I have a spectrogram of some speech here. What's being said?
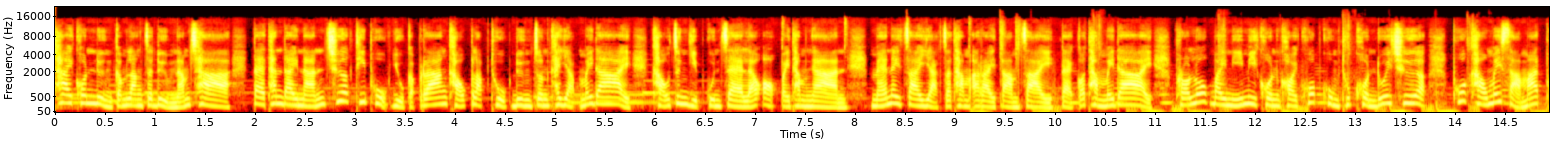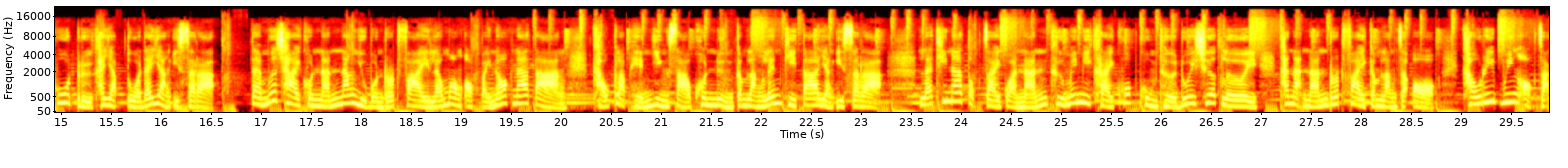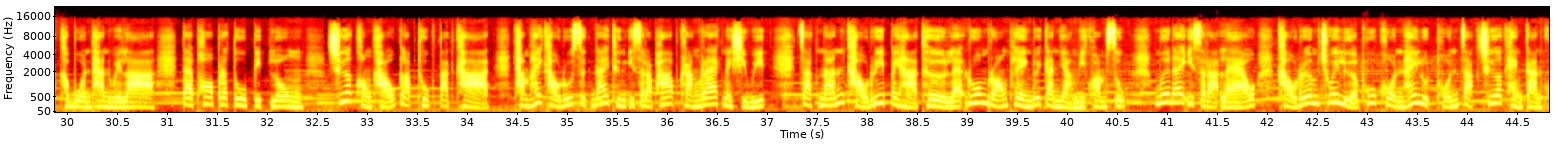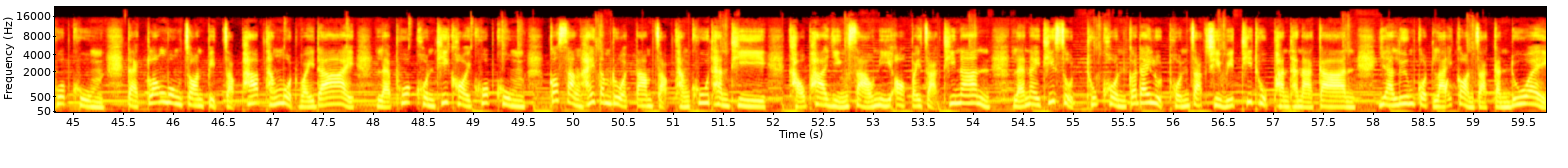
ชายคนหนึ่งกำลังจะดื่มน้ำชา แต่ทันใดนั้นเชือกที่ผูกอยู่กับร่างเขากลับถูกดึงจนขยับไม่ได้ เขาจึงหยิบกุญแจแล้วออกไปทำงาน แม้ในใจอยากจะทำอะไรตามใจ แต่ก็ทำไม่ได้ เพราะโลกใบนี้มีคนคอยควบคุมทุกคนด้วยเชือก พวกเขาไม่สามารถพูดหรือขยับตัวได้อย่างอิสระแต่เมื่อชายคนนั้นนั่งอยู่บนรถไฟแล้วมองออกไปนอกหน้าต่าง เขากลับเห็นหญิงสาวคนหนึ่งกำลังเล่นกีตาร์อย่างอิสระ และที่น่าตกใจกว่านั้นคือไม่มีใครควบคุมเธอด้วยเชือกเลย ขณะนั้นรถไฟกำลังจะออก เขารีบวิ่งออกจากขบวนทันเวลา แต่พอประตูปิดลง เชือกของเขากลับถูกตัดขาดทำให้เขารู้สึกได้ถึงอิสรภาพครั้งแรกในชีวิต จากนั้นเขารีบไปหาเธอและร่วมร้องเพลงด้วยกันอย่างมีความสุข เมื่อได้อิสระแล้ว เขาเริ่มช่วยเหลือผู้คนให้หลุดพ้นจากเชือกแห่งการควบคุม แต่กล้องวงจรปิดจับภาพทั้งหมดไว้ได้ และพวกคนที่คอยควบคุม ก็สั่งให้ตำรวจตามจับทั้งคู่ทันที เขาพาหญิงสาวหนีออกไปจากที่นั่น และในที่สุดทุกคนก็ได้หลุดพ้นจากชีวิตที่ถูกพันธนาการ อย่าลืมกดไลค์ก่อนจากกันด้วย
